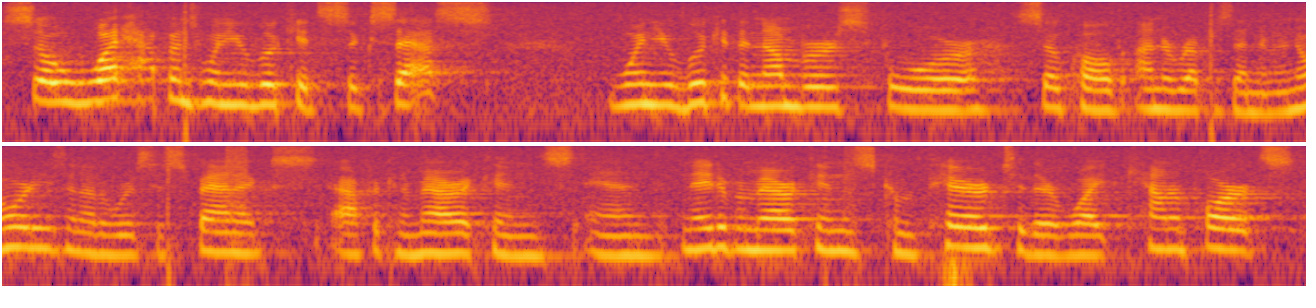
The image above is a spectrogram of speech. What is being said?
So what happens when you look at success? When you look at the numbers for so-called underrepresented minorities, in other words, Hispanics, African Americans, and Native Americans compared to their white counterparts,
